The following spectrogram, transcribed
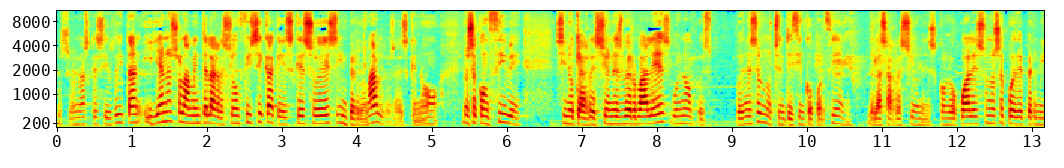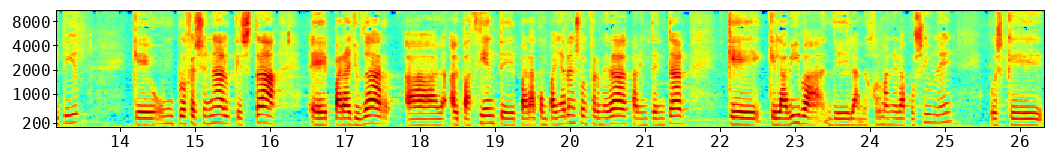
personas que se irritan y ya no es solamente la agresión física, que es que eso es imperdonable, o sea, es que no, no se concibe, sino que agresiones verbales, bueno, pues pueden ser un 85% de las agresiones, con lo cual eso no se puede permitir que un profesional que está eh, para ayudar al, paciente, para acompañar en su enfermedad, para intentar que, la viva de la mejor manera posible, pues que,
